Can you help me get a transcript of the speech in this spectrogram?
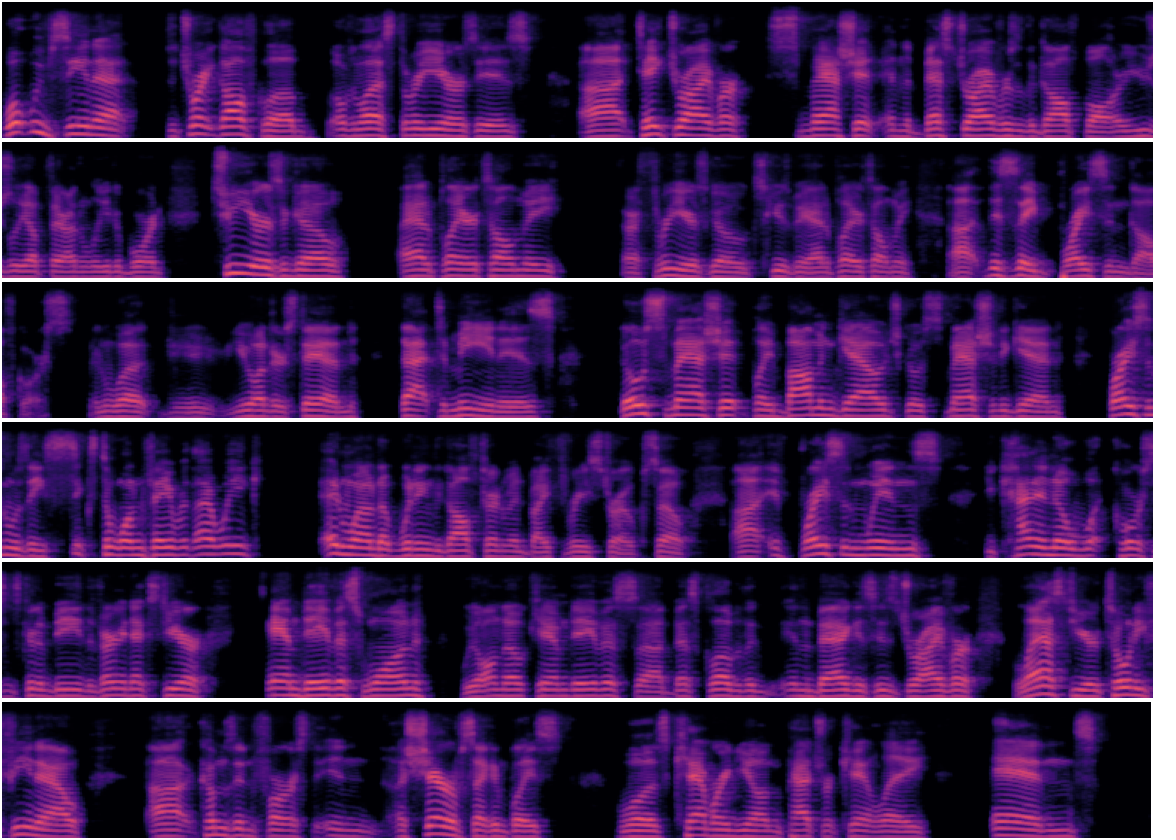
what we've seen at Detroit Golf Club over the last three years is uh, take driver, smash it, and the best drivers of the golf ball are usually up there on the leaderboard. Two years ago, I had a player tell me, or three years ago, excuse me, I had a player tell me, uh, this is a Bryson golf course. And what you, you understand that to mean is go smash it, play bomb and gouge, go smash it again. Bryson was a six to one favorite that week and wound up winning the golf tournament by three strokes. So uh, if Bryson wins, you kind of know what course it's going to be. The very next year, Cam Davis won. We all know Cam Davis, uh, best club in the, in the bag is his driver. Last year, Tony Finau uh, comes in first in a share of second place was Cameron Young, Patrick Cantlay, and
